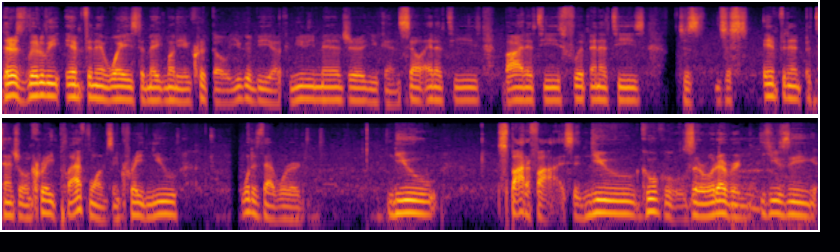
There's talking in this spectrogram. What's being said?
there's literally infinite ways to make money in crypto. You could be a community manager, you can sell NFTs, buy NFTs, flip NFTs, just just infinite potential and create platforms and create new what is that word? New Spotify's and new Googles or whatever mm-hmm. using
